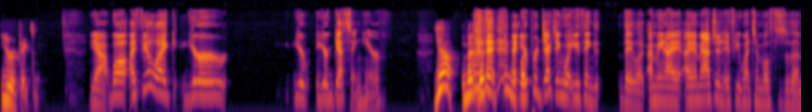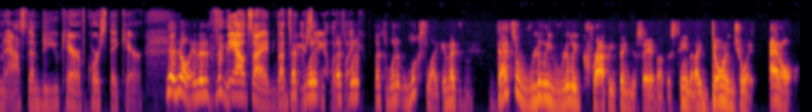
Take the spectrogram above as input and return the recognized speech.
irritates me. Yeah. Well, I feel like you're you're you're guessing here. Yeah, and, that, and like, you're projecting what you think they look. I mean, I, I imagine if you went to most of them and asked them, "Do you care?" Of course they care. Yeah, no, and that's From the outside, that's, what that's you're what saying it, it, looks that's like. what it, that's what it looks like, and that's Mhm. that's a really really crappy thing to say about this team, and I don't enjoy it at all,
